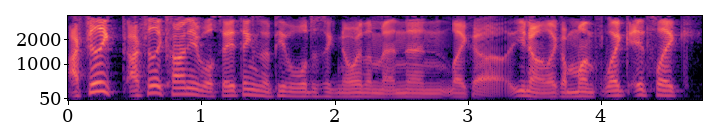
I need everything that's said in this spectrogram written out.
I feel like I feel like Kanye will say things and people will just ignore them, and then like a you know like a month like it's like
